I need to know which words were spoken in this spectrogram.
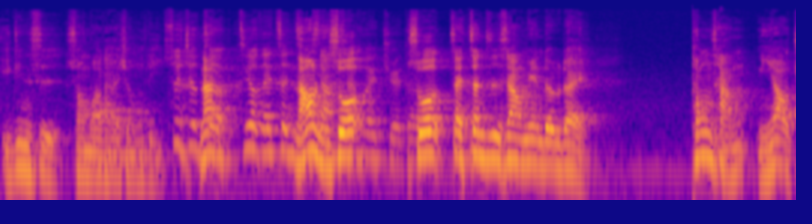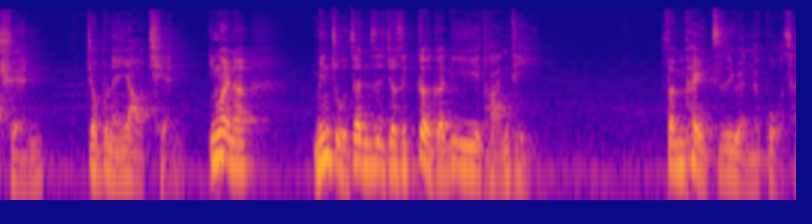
一定是双胞胎兄弟。哦、所以就那只有在政治上，然后你说说在政治上面对不对？通常你要权就不能要钱，因为呢。民主政治就是各个利益团体分配资源的过程。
